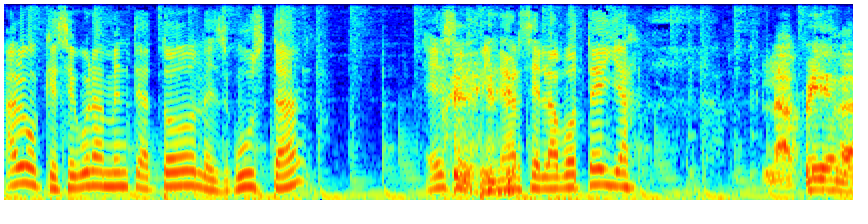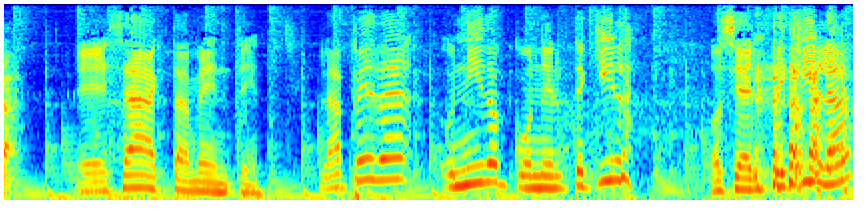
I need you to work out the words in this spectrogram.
algo que seguramente a todos les gusta es empinarse la botella. La peda. Exactamente. La peda unido con el tequila. O sea, el tequila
